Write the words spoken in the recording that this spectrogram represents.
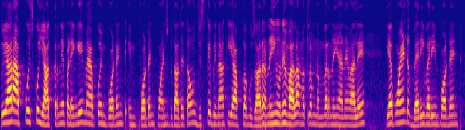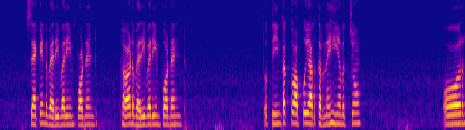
तो यार, आपको इसको याद करने पड़ेंगे। मैं आपको इंपॉर्टेंट इंपॉर्टेंट पॉइंट्स बता देता हूँ, जिसके बिना कि आपका गुजारा नहीं होने वाला मतलब नंबर नहीं आने वाले। यह point very very important second very very important third very very important तो तीन तक तो आपको याद करने ही हैं बच्चों। और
